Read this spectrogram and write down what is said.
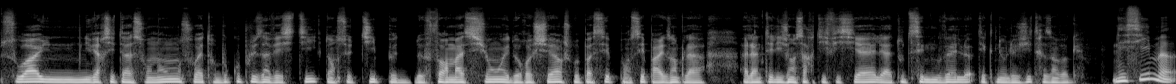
soit une université à son nom, soit être beaucoup plus investi dans ce type de formation et de recherche. Je peux passer, penser par exemple à, l'intelligence artificielle et à toutes ces nouvelles technologies très en vogue. Nessim,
